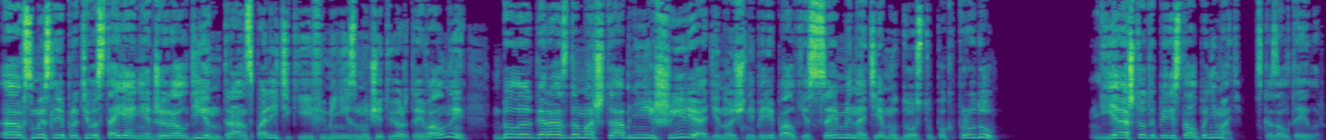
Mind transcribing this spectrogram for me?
А в смысле противостояния Джералдин, трансполитики и феминизму четвертой волны было гораздо масштабнее и шире одиночной перепалки с Сэмми на тему доступа к пруду. Я что-то перестал понимать, сказал Тейлор.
